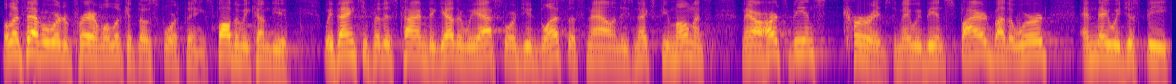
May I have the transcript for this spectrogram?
Well, let's have a word of prayer and we'll look at those four things. Father, we come to you. We thank you for this time together. We ask, Lord, you'd bless us now in these next few moments. May our hearts be encouraged. May we be inspired by the word and may we just be,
